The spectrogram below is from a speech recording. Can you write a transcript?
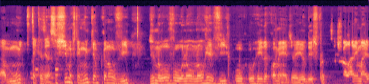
há muito. Quer dizer, assisti, mas tem muito tempo que eu não vi de novo ou não, não revi o, o Rei da Comédia. Aí eu deixo pra vocês falarem mais.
